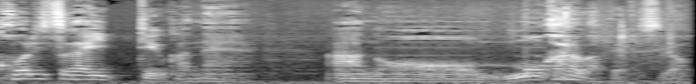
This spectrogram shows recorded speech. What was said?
効率がいいっていうかね、あのー、儲かるわけですよ。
